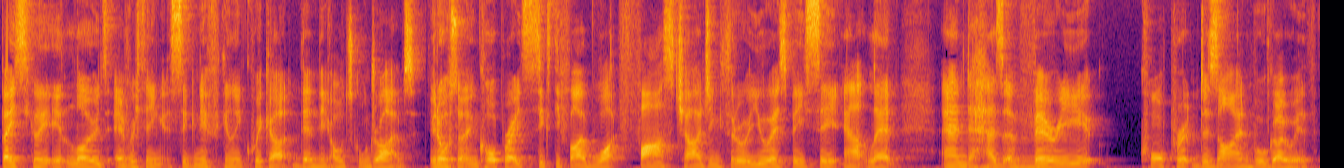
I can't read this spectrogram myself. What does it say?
Basically, it loads everything significantly quicker than the old school drives. It also incorporates 65 watt fast charging through a USB-C outlet and has a very corporate design we'll go with.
